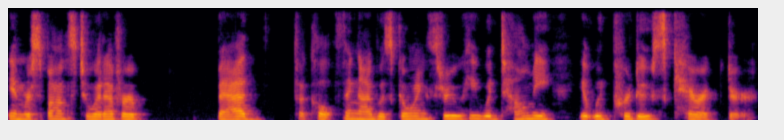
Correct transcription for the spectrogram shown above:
in response to whatever bad difficult thing I was going through, he would tell me it would produce character.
